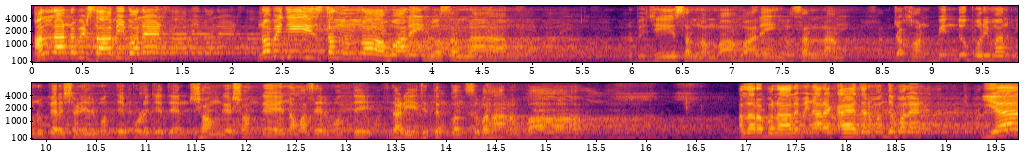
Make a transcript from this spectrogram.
আল্লাহ নবীর সাহাবী বলেন নবীজি সাল্লাল্লাহু আলাইহি ওয়াসাল্লাম, নবীজি সাল্লাল্লাহু আলাইহি ওয়াসাল্লাম যখন বিন্দু পরিমাণ কোনো পেরেশানির মধ্যে পড়ে যেতেন, সঙ্গে সঙ্গে নামাজের মধ্যে দাঁড়িয়ে যেতেন, কোন সুবহানাল্লাহ। আল্লাহ রাব্বুল আলামিন আরেক আয়াতের মধ্যে বলেন, ইয়া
